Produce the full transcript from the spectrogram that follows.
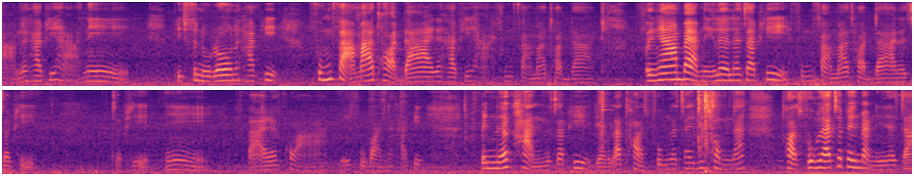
ามนะคะ พี่หานี่ พิษณุโลกนะคะ พี่ฟุ้มฝามาถอดได้นะคะพี่หาฟุ้มฝามาถอดได้สวยงามแบบนี้เลยนะจ๊ะพี่ฟุ้มฝามาถอดได้นะจ๊ะพี่จ้ะพี่นี่ซ้ายและขวาเวทสุวรรณนะคะพี่เป็นเนื้อขันนะจ๊ะพี่เดี๋ยวเวลาถอดฟุ้มนะจ๊ะพี่ชมนะ ถอดฟุ้มแล้วจะเป็นแบบนี้นะจ๊ะ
